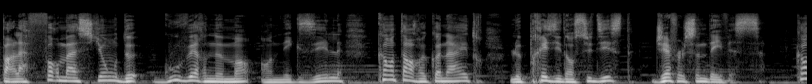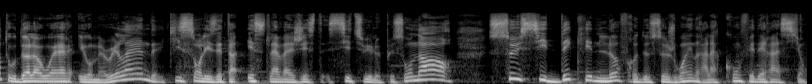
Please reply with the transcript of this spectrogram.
par la formation de gouvernements en exil qu'entend reconnaître le président sudiste Jefferson Davis. Quant au Delaware et au Maryland, qui sont les États esclavagistes situés le plus au nord, ceux-ci déclinent l'offre de se joindre à la Confédération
